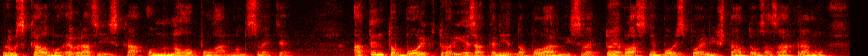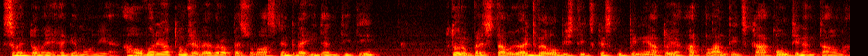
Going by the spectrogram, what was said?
Ruska alebo Eurazijská o mnohopolárnom svete. A tento boj, ktorý je za ten jednopolárny svet, to je vlastne boj Spojených štátov za záchranu svetovej hegemónie. A hovorí o tom, že v Európe sú vlastne dve identity, ktorú predstavujú aj dve lobistické skupiny, a to je atlantická a kontinentálna.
